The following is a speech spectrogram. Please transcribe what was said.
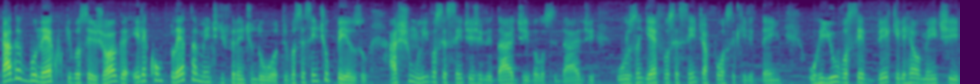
cada boneco que você joga, ele é completamente diferente um do outro. Você sente o peso. A Chun-Li você sente agilidade e velocidade. O Zangief você sente a força que ele tem. O Ryu você vê que ele realmente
